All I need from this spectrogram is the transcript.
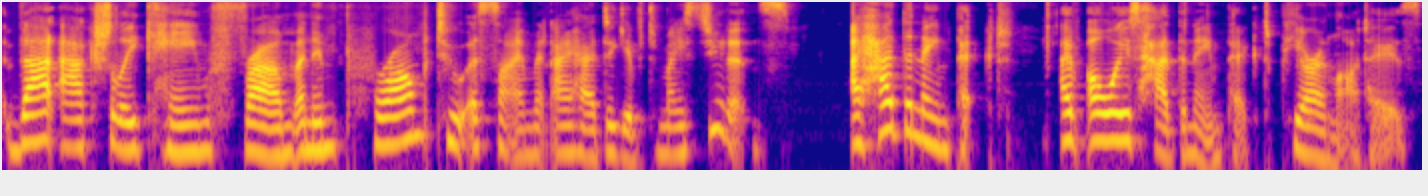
That actually came from an impromptu assignment I had to give to my students. I had the name picked. I've always had the name picked, PR and Lattes.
